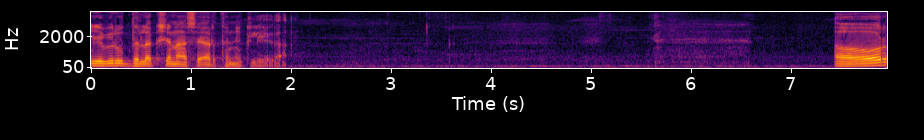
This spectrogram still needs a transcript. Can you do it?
ये विरुद्ध लक्षणा से अर्थ निकलेगा। और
